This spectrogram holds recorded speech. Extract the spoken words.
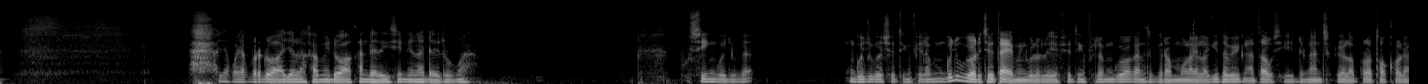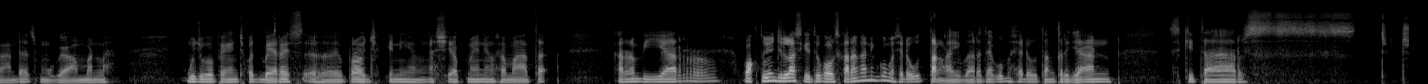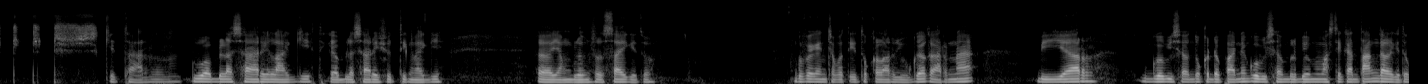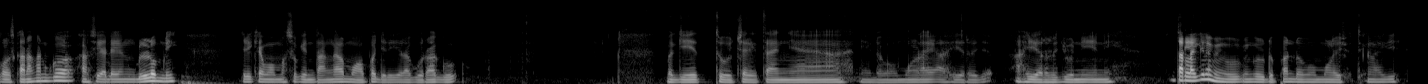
banyak-banyak berdoa aja lah. Kami doakan dari sinilah dari rumah. Pusing gue juga. Gue juga syuting film. Gue juga udah cerita ya minggu lalu ya syuting film gue akan segera mulai lagi tapi nggak tahu sih. Dengan segala protokol yang ada semoga aman lah. Gue juga pengen cepet beres uh, project ini yang siap main yang sama Ata karena biar waktunya jelas gitu. Kalau sekarang kan gue masih ada utang lah ibaratnya. Gue masih ada utang kerjaan sekitar sekitar 12 hari lagi 13 hari syuting lagi uh, yang belum selesai gitu. Gue pengen cepet itu kelar juga karena biar gue bisa untuk ke depannya gue bisa lebih memastikan tanggal gitu. Kalau sekarang kan gue masih ada yang belum nih jadi kayak mau masukin tanggal mau apa jadi ragu-ragu. Begitu ceritanya. Nih udah mau mulai akhir akhir Juni ini. Ntar lagi lah minggu minggu depan udah mau mulai syuting lagi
